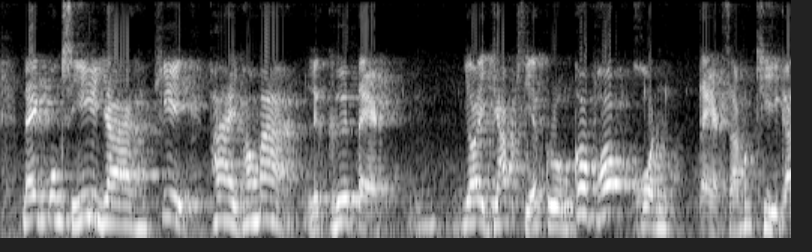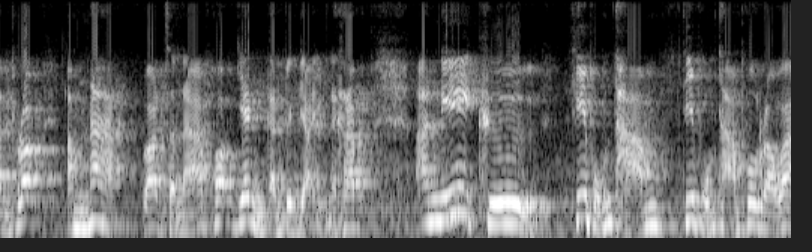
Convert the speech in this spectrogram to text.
ๆ ในกรุงศรีอยุธยาที่พ่ายพม่า หรือคือแตกย่อยยับเสียกรุงก็เพราะคน แตกสามัคคีกันเพราะอำนาจวาสนาเพราะแย่งกันเป็นใหญ่นะครับ อันนี้คือที่ผมถามที่ผมถามพวกเราว่า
